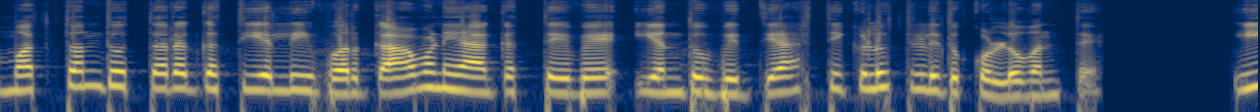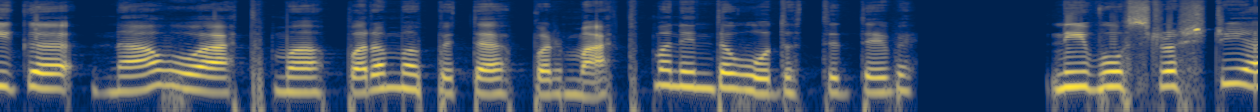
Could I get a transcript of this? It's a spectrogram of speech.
ಮತ್ತೊಂದು ತರಗತಿಯಲ್ಲಿ ವರ್ಗಾವಣೆಯಾಗುತ್ತೇವೆ ಎಂದು ವಿದ್ಯಾರ್ಥಿಗಳು ತಿಳಿದುಕೊಳ್ಳುವಂತೆ. ಈಗ ನಾವು ಆತ್ಮ ಪರಮಪಿತ ಪರಮಾತ್ಮನಿಂದ ಓದುತ್ತಿದ್ದೇವೆ. ನೀವು ಸೃಷ್ಟಿಯ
